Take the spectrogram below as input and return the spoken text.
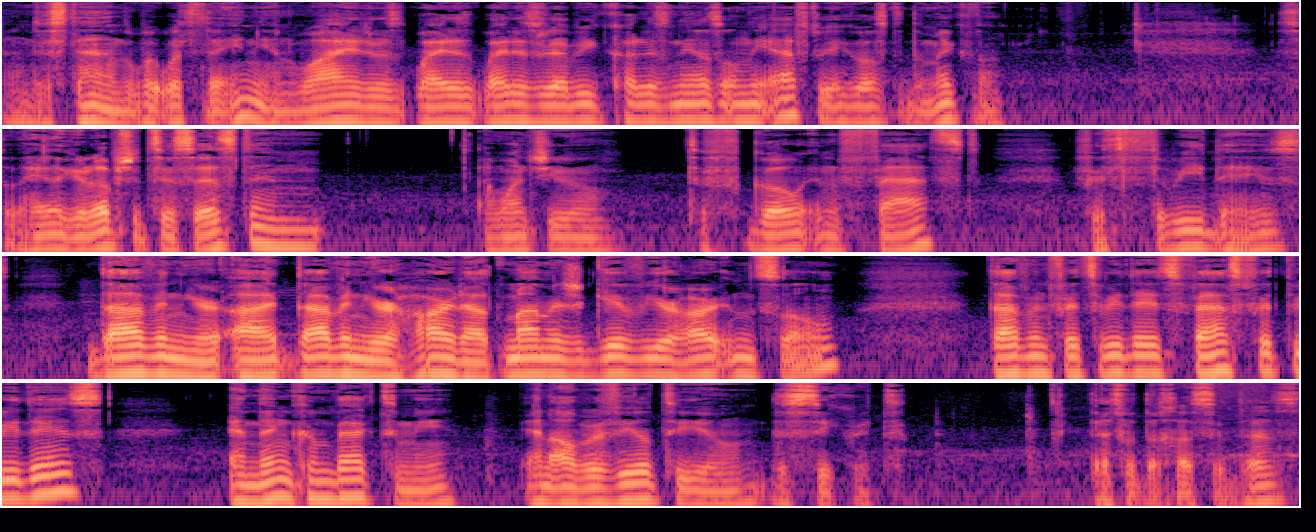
understand what, what's the inyan? Why does why does why does Rebbe cut his nails only after he goes to the mikveh? So the Heilige Ropshitzer says to him, "I want you to go and fast for three days daven your eye, daven your heart out. Mamish, give your heart and soul. Daven for three days, fast for three days, and then come back to me, and I'll reveal to you the secret. That's what the chassid does.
